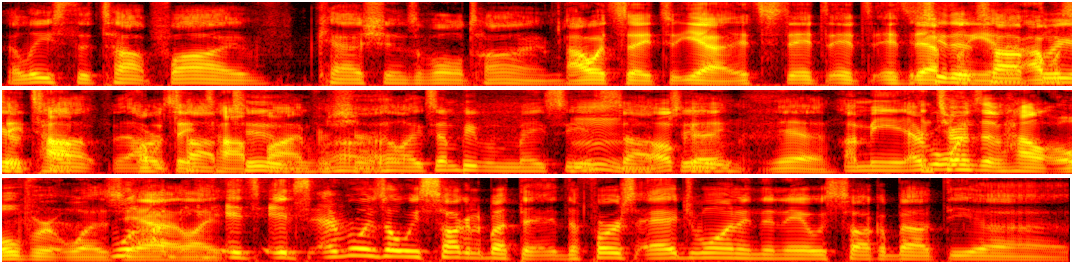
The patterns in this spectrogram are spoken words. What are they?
at least the top five cash-ins of all time. I would say, too, yeah, it's it's it's, it's It's definitely in top there. I would three say top. I would say top, top two. five for sure. like some people may see it's Mm, top okay, two. yeah. I mean, in terms of how over it was, Well, yeah, I mean, like it's it's everyone's always talking about the the first Edge one, and then they always talk about the uh,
